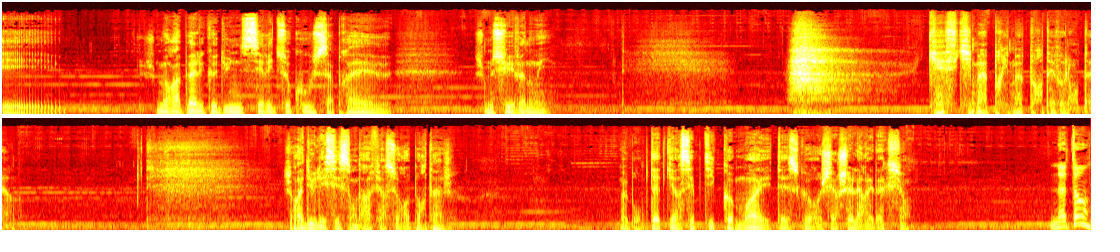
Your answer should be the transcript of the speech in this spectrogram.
Et je me rappelle que d'une série de secousses, après, euh, je me suis évanoui. Qui m'a pris de me porter volontaire J'aurais dû laisser Sandra faire ce reportage. Mais bon, peut-être qu'un sceptique comme moi était ce que recherchait la rédaction. Nathan,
